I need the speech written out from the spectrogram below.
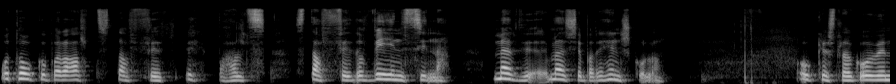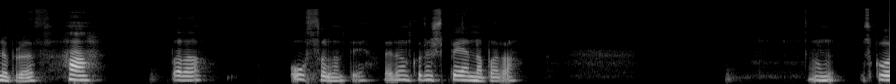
og tóku bara allt staffið, uppáhaldsstaffið og vinn sína með, með sér bara í hinskólan ógæslega góð vinnubröð ha, bara óþólandi það er einhvern spena bara. Sko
